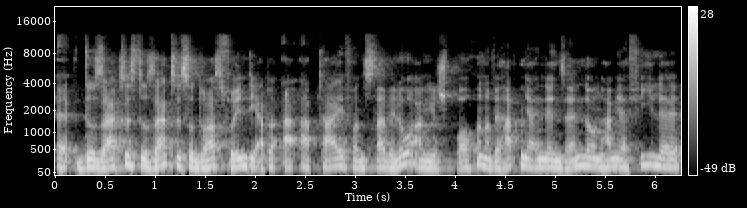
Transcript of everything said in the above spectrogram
Äh, du sagst es, du sagst es und du hast vorhin die Abtei von Stavelo angesprochen und wir hatten ja in den Sendungen, haben ja viele,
